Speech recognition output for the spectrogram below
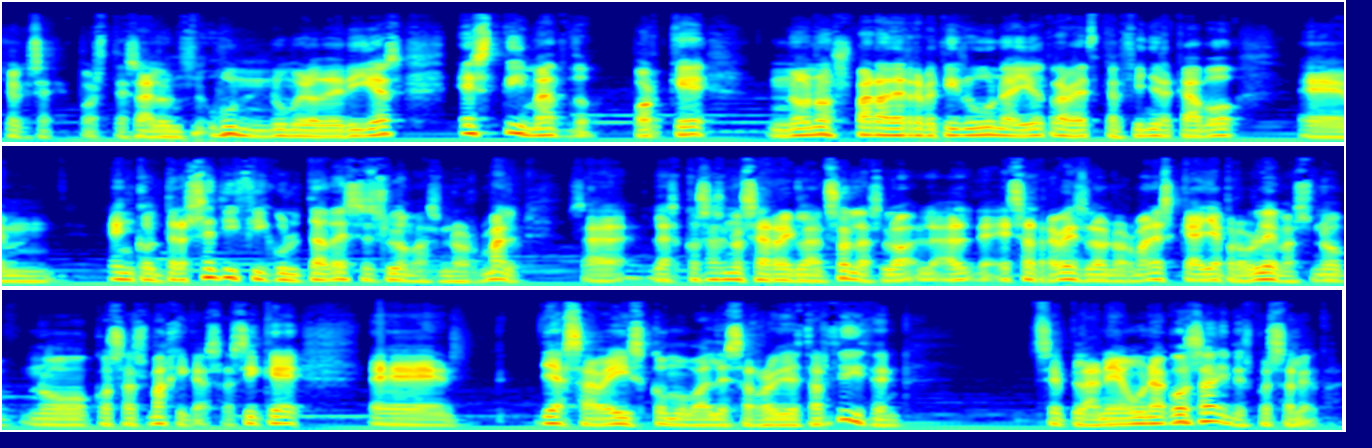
yo qué sé, pues te sale un, número de días estimado, porque no nos para de repetir una y otra vez que al fin y al cabo em, encontrarse dificultades es lo más normal. O sea, las cosas no se arreglan solas, es al revés, lo normal es que haya problemas, no, cosas mágicas. Así que eh, ya sabéis cómo va el desarrollo de Star Citizen. Se planea una cosa y después sale otra.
